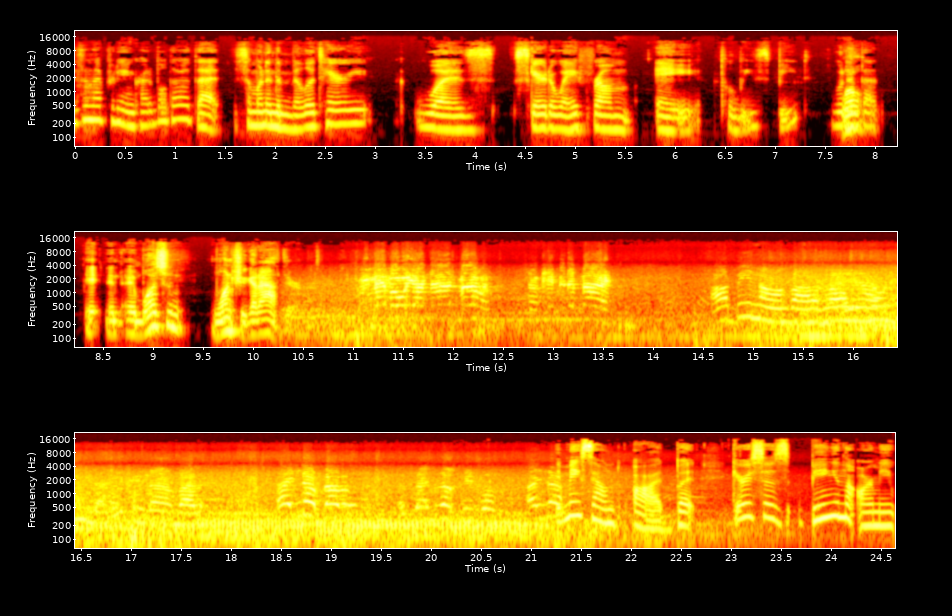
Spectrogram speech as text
Isn't that pretty incredible, though, that someone in the military was scared away from a police beat? Wouldn't Well, that? It, it, it wasn't once you got out there. Remember, we are nonviolent, so keep it in mind. I'll be nonviolent as long as you don't do that. Be nonviolent. Hey, no, brother. Let's stand people. Hey, no. It may sound odd, but Gary says being in the Army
